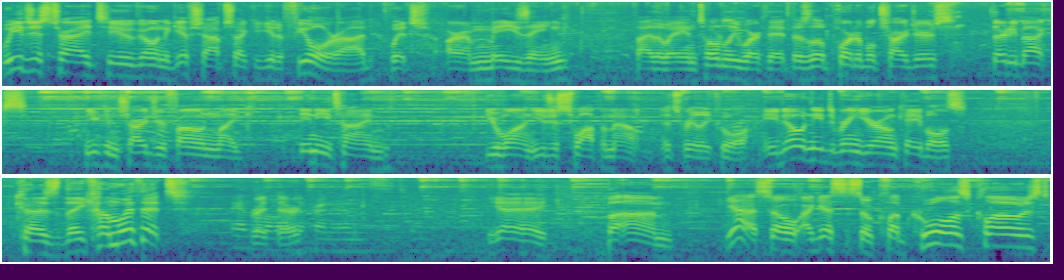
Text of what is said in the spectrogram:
we just tried to go in a gift shop so I could get a fuel rod, which are amazing, by the way, and totally worth it. Those little portable chargers, 30 bucks. You can charge your phone like anytime you want. You just swap them out. It's really cool. You don't need to bring your own cables because they come with it. And right there. Yay. But um yeah, so I guess so Club Cool is closed.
